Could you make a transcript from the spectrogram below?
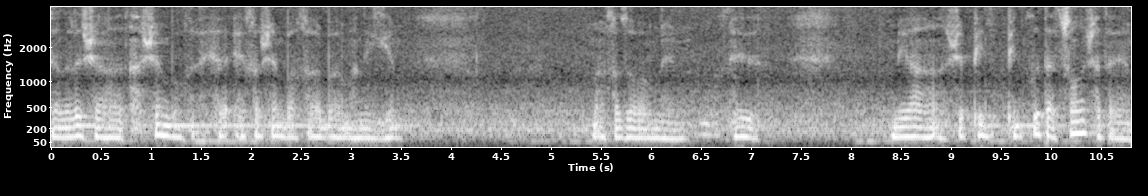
כנראה שהשם בוחר, איך השם בחר במנהיגים. מה חז"ל אומרים? מה... שפינקו את הצאן שלהם,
